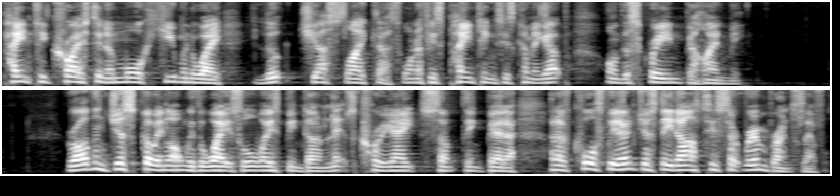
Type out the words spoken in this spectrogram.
Painted Christ in a more human way, looked just like us. One of his paintings is coming up on the screen behind me. Rather than just going along with the way it's always been done, let's create something better. And of course, we don't just need artists at Rembrandt's level.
